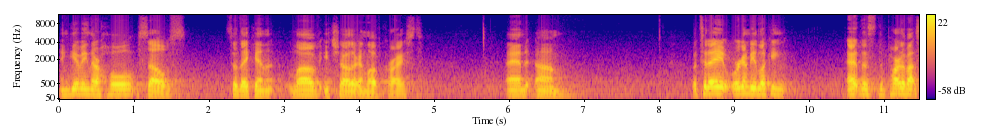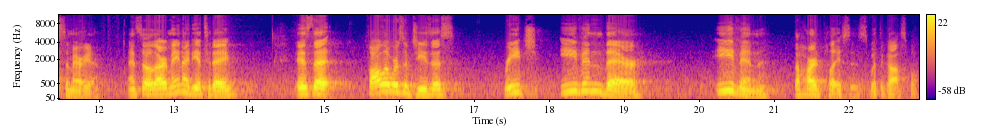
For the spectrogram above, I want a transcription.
and giving their whole selves so they can love each other and love Christ. And um, but today we're going to be looking at this the part about Samaria. And so our main idea today is that followers of Jesus reach even there, even the hard places with the gospel.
